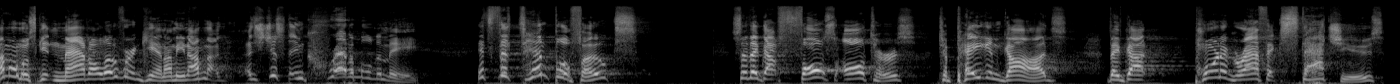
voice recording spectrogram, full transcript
I'm almost getting mad all over again. I mean, I'm not, it's just incredible to me. It's the temple, folks. So they've got false altars to pagan gods, they've got pornographic statues,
